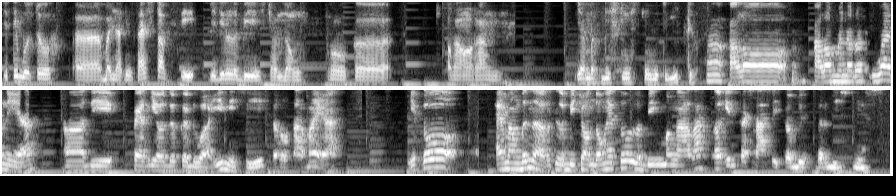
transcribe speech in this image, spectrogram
Jadi butuh eh, banyak investor sih. Jadi lebih condong pro ke orang-orang yang berbisnis kayak gitu-gitu. Nah, kalau kalau menurut gua nih ya eh, di periode kedua ini sih terutama ya itu emang benar lebih condongnya tuh lebih mengarah ke investasi ke bi- berbisnis.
